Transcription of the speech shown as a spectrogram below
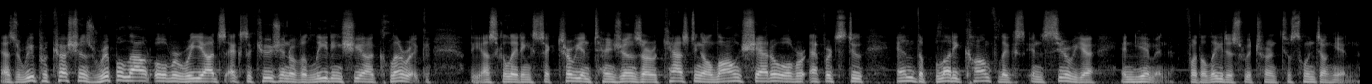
as the repercussions ripple out over Riyadh's execution of a leading Shia cleric. The escalating sectarian tensions are casting a long shadow over efforts to end the bloody conflicts in Syria and Yemen. For the latest, return to Son Jung-in.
